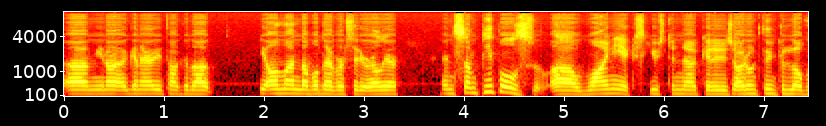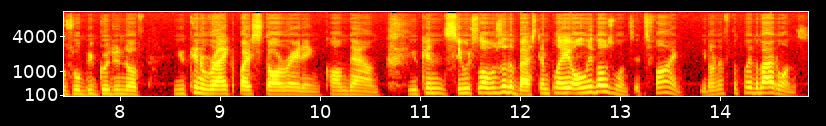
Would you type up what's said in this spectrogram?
Um, you know, again, I already talked about the online level diversity earlier, and some people's uh, whiny excuse to not get it is, I don't think the levels will be good enough. You can rank by star rating. Calm down. You can see which levels are the best and play only those ones. It's fine. You don't have to play the bad ones.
